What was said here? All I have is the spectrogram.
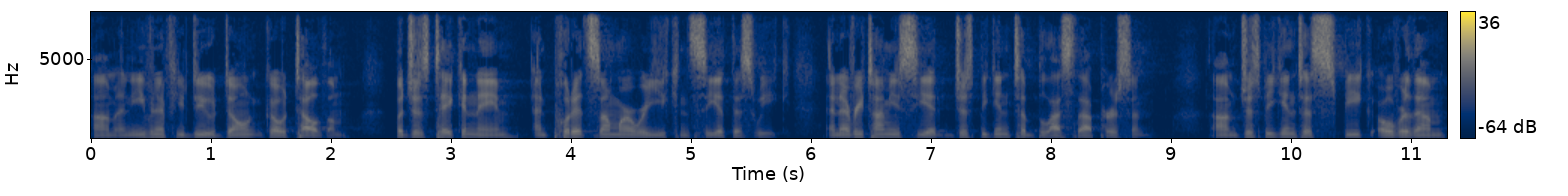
Um, and even if you do, don't go tell them. But just take a name and put it somewhere where you can see it this week. And every time you see it, just begin to bless that person. Um, just begin to speak over them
